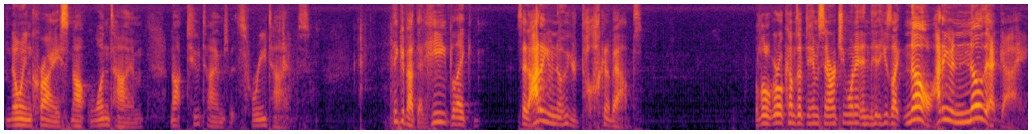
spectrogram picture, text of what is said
knowing Christ not one time, not two times, but three times. Think about that. He, like, said, I don't even know who you're talking about. A little girl comes up to him and says, Aren't you one? And he's like, No, I don't even know that guy.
